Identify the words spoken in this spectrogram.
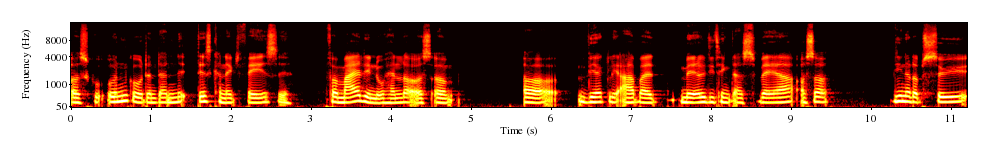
at skulle undgå den der disconnect-fase, for mig lige nu handler også om at virkelig arbejde med alle de ting, der er svære, og så lige netop søge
